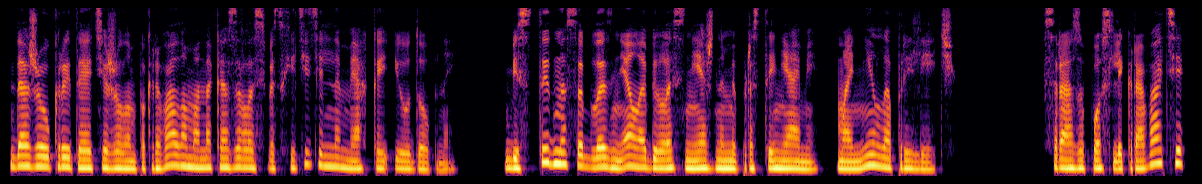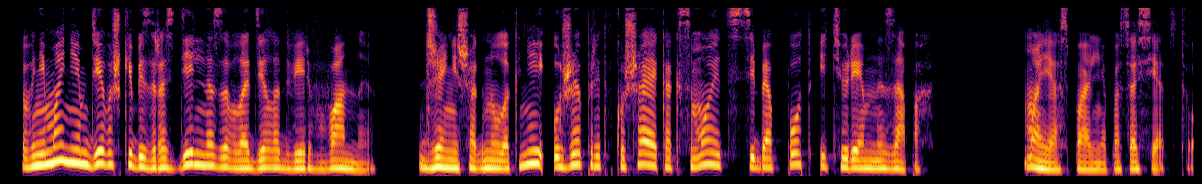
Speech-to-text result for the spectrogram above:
Даже укрытая тяжелым покрывалом, она казалась восхитительно мягкой и удобной. Бесстыдно соблазняла белоснежными простынями, манила прилечь. Сразу после кровати вниманием девушки безраздельно завладела дверь в ванную. Дженни шагнула к ней, уже предвкушая, как смоет с себя пот и тюремный запах. Моя спальня по соседству.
